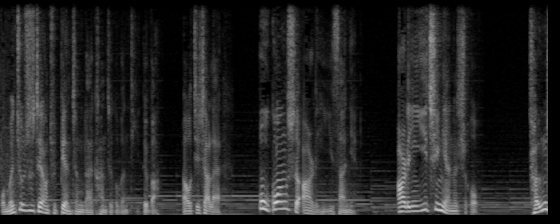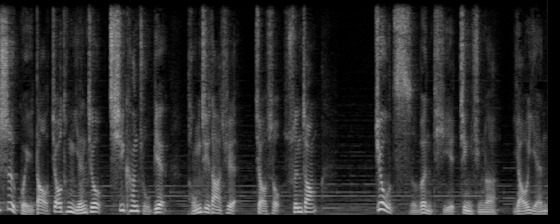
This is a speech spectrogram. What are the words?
我们就是这样去辩证来看这个问题，对吧？然后接下来，不光是二零一三年，二零一七年的时候，城市轨道交通研究期刊主编、同济大学教授孙章。就此问题进行了谣言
